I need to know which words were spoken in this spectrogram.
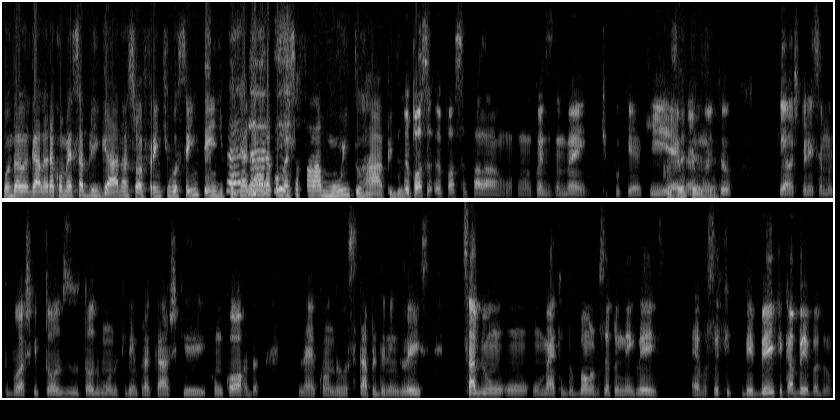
quando a galera começa a brigar na sua frente, você entende, porque verdade. a galera começa a falar muito rápido. Eu posso, eu posso falar uma coisa também, tipo que aqui é, é, muito, que é uma experiência muito boa. Acho que todos, todo mundo que vem para cá acho que concorda né? Quando você está aprendendo inglês. Sabe um, um, um método bom para você aprender inglês? É você beber e ficar bêbado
